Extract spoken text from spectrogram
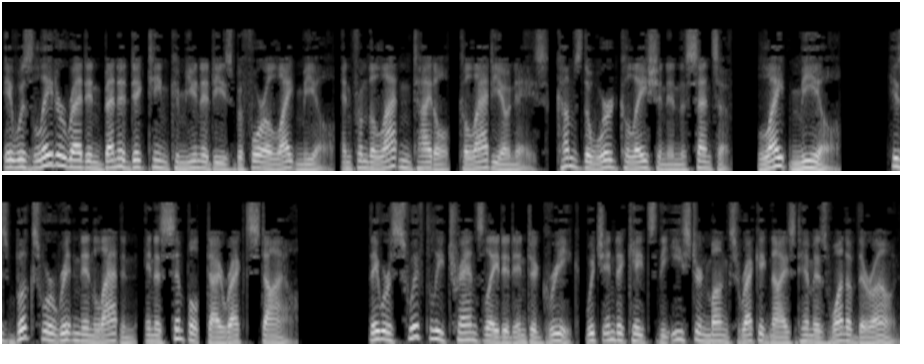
It was later read in Benedictine communities before a light meal, and from the Latin title, collationes, comes the word collation in the sense of light meal. His books were written in Latin, in a simple, direct style. They were swiftly translated into Greek, which indicates the Eastern monks recognized him as one of their own.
